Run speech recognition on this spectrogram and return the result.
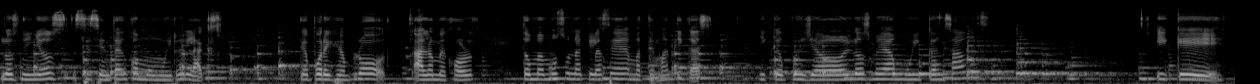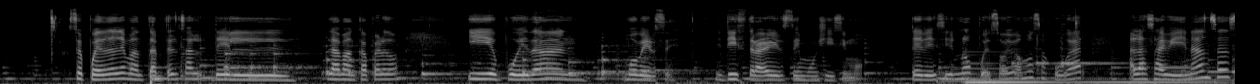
los niños se sientan como muy relax. Que por ejemplo, a lo mejor tomamos una clase de matemáticas y que pues yo los vea muy cansados y que se puedan levantar del sal, del la banca, perdón, y puedan moverse, distraerse muchísimo, de decir, "No, pues hoy vamos a jugar a las adivinanzas"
